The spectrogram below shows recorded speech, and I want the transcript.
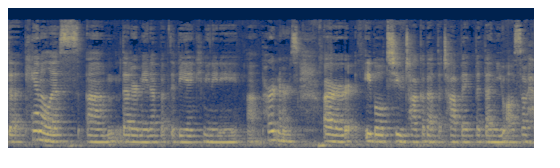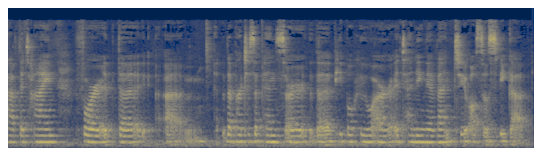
the panelists um, that are made up of the VA and community uh, partners are able to talk about the topic, but then you also have the time for the um, the participants or the people who are attending the event to also speak up.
